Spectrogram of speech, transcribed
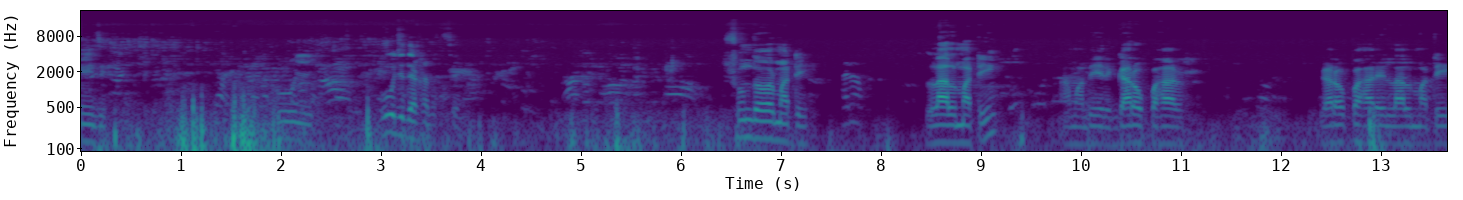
এই যে ওই ওই যে দেখা যাচ্ছে। সুন্দর মাটি, লাল মাটি, আমাদের গারো পাহাড়, গারো পাহাড়ের লাল মাটি,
